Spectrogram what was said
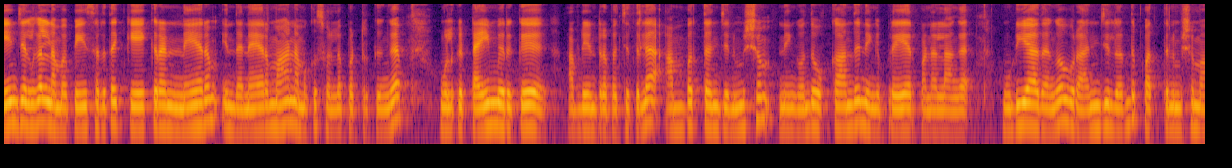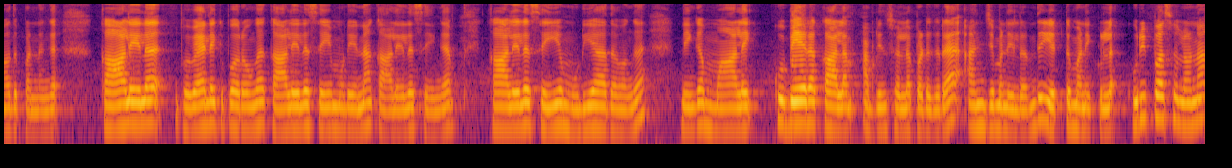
ஏஞ்சல்கள் நம்ம பேசுகிறத கேட்குற நேரம் இந்த நேரமாக நமக்கு சொல்லப்பட்டிருக்குங்க. உங்களுக்கு டைம் இருக்குது அப்படின்ற பட்சத்தில் ஐம்பத்தஞ்சு நிமிஷம் நீங்கள் வந்து உட்காந்து நீங்கள் ப்ரேயர் பண்ணலாங்க. முடியாதவங்க ஒரு அஞ்சுலேருந்து பத்து நிமிஷமாவது பண்ணுங்கள் காலையில் இப்போ வேலைக்கு போகிறவங்க காலையில் செய்ய முடியும்னா காலையில் செய்யுங்க. காலையில் செய்ய முடியாதவங்க நீங்கள் மாலை குபேர காலம் அப்படின்னு சொல்லப்படுகிற அஞ்சு மணிலேருந்து எட்டு மணிக்குள்ளே. குறிப்பாக சொல்லணும்னா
